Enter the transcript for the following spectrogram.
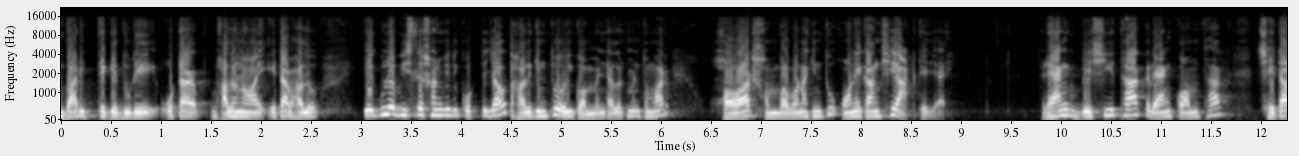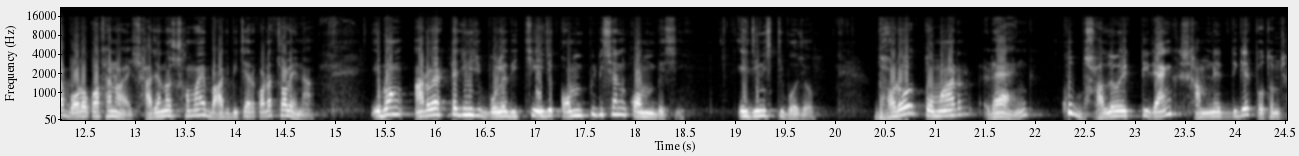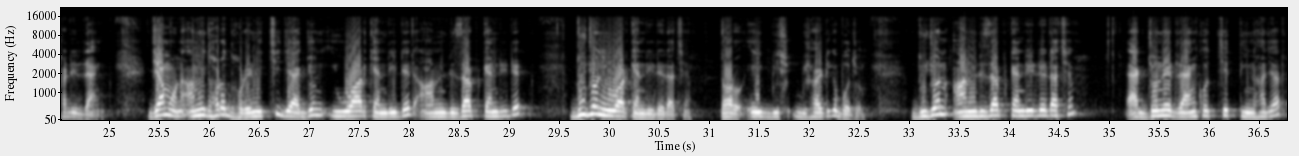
বাড়ির থেকে দূরে ওটা ভালো নয়, এটা ভালো। এগুলো বিশ্লেষণ যদি করতে যাও, তাহলে কিন্তু ওই গভর্নমেন্ট অ্যালটমেন্ট তোমার হওয়ার সম্ভাবনা কিন্তু অনেকাংশেই আটকে যায়। র্যাঙ্ক বেশি থাক র্যাঙ্ক কম থাক, সেটা বড় কথা নয়, সাজানোর সময় বাদ বিচার করা চলে না। এবং আরও একটা জিনিস বলে দিচ্ছি, এই যে কম্পিটিশান কম বেশি, এই জিনিসটি বোঝো। ধরো তোমার র্যাঙ্ক খুব ভালো একটি র্যাঙ্ক সামনের দিকের প্রথম সারির র্যাঙ্ক যেমন আমি ধরো ধরে নিচ্ছি যে একজন ইউআর ক্যান্ডিডেট আনরিজার্ভ ক্যান্ডিডেট দুজন ইউআর ক্যান্ডিডেট আছে। ধরো এই বিষয়টিকে বোঝো। দুজন আনরিজার্ভ ক্যান্ডিডেট আছে, একজনের র্যাঙ্ক হচ্ছে তিন হাজার।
